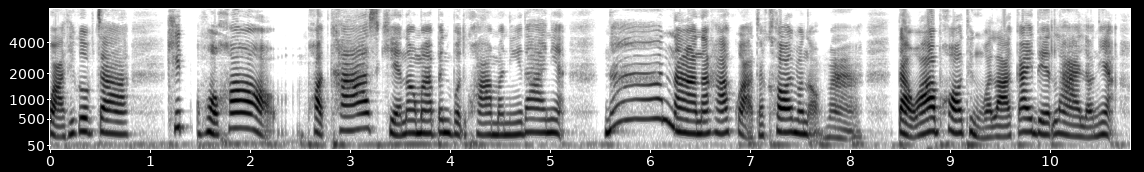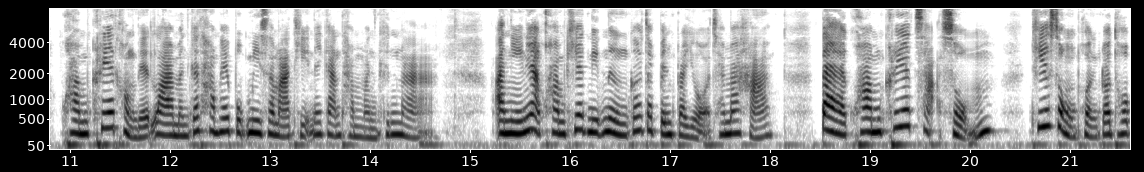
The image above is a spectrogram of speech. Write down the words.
กว่าที่กุ๊บจะคิดหัวข้อ พอดแคสต์เขียนออกมาเป็นบทความมันนี้ได้เนี่ยนานานนะคะ กว่าจะคลอดมันออกมา แต่ว่าพอถึงเวลาใกล้ deadline แล้วเนี่ยความเครียดของ deadline มันก็ทำให้ปุ๊บมีสมาธิในการทำมันขึ้นมา อันนี้เนี่ยความเครียดนิดนึงก็จะเป็นประโยชน์ใช่ไหมคะ แต่ความเครียดสะสมที่ส่งผลกระทบ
